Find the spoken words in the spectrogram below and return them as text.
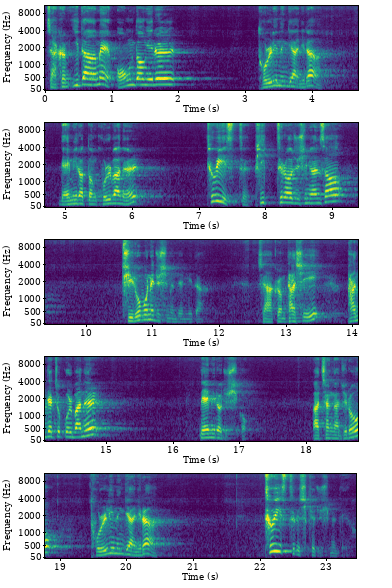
자, 그럼 이 다음에 엉덩이를 돌리는 게 아니라 내밀었던 골반을 트위스트, 비틀어 주시면서 뒤로 보내주시면 됩니다. 자, 그럼 다시 반대쪽 골반을 내밀어 주시고 마찬가지로 돌리는 게 아니라 트위스트를 시켜 주시면 돼요.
